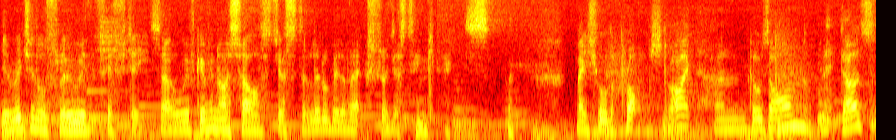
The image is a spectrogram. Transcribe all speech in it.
The original flew with 50, so we've given ourselves just a little bit of extra just in case. Make sure the prop's right and goes on, and it does.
